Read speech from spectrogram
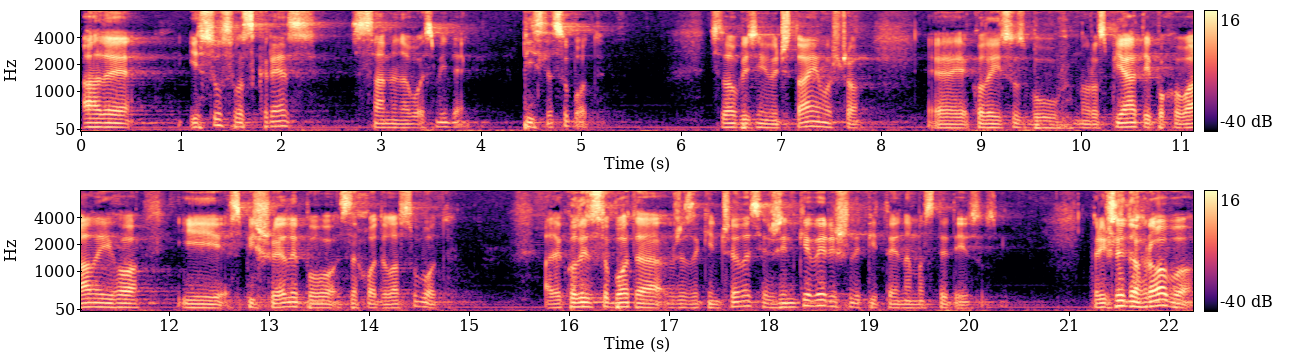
Але Ісус воскрес саме на восьмий день, після суботи. Святому Письмі ми читаємо, що коли Ісус був ну, розп'ятий, поховали Його і спішили, бо заходила субота. Але коли субота вже закінчилася, жінки вирішили піти намастити Ісуса. Прийшли до гробу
